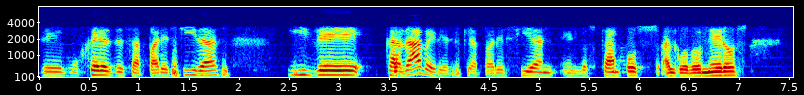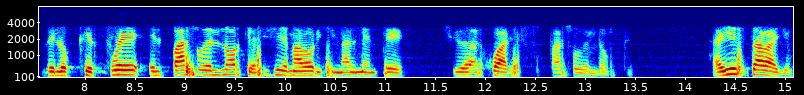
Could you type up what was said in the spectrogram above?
de mujeres desaparecidas y de cadáveres que aparecían en los campos algodoneros de lo que fue el Paso del Norte, así se llamaba originalmente Ciudad Juárez, Paso del Norte. Ahí estaba yo.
